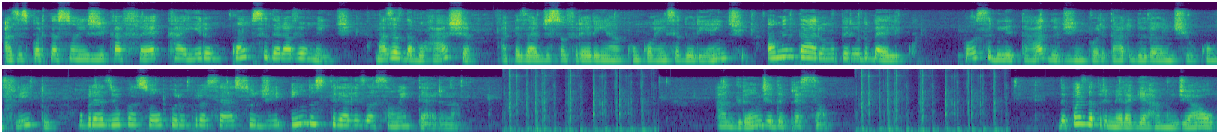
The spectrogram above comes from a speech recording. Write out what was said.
as exportações de café caíram consideravelmente, mas as da borracha, apesar de sofrerem a concorrência do Oriente, aumentaram no período bélico. Possibilitado de importar durante o conflito, o Brasil passou por um processo de industrialização interna. A Grande Depressão depois da Primeira Guerra Mundial,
